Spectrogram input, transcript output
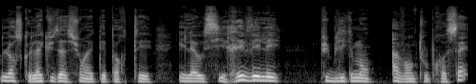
lorsque l'accusation a été portée, il a aussi révélé publiquement avant tout procès,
